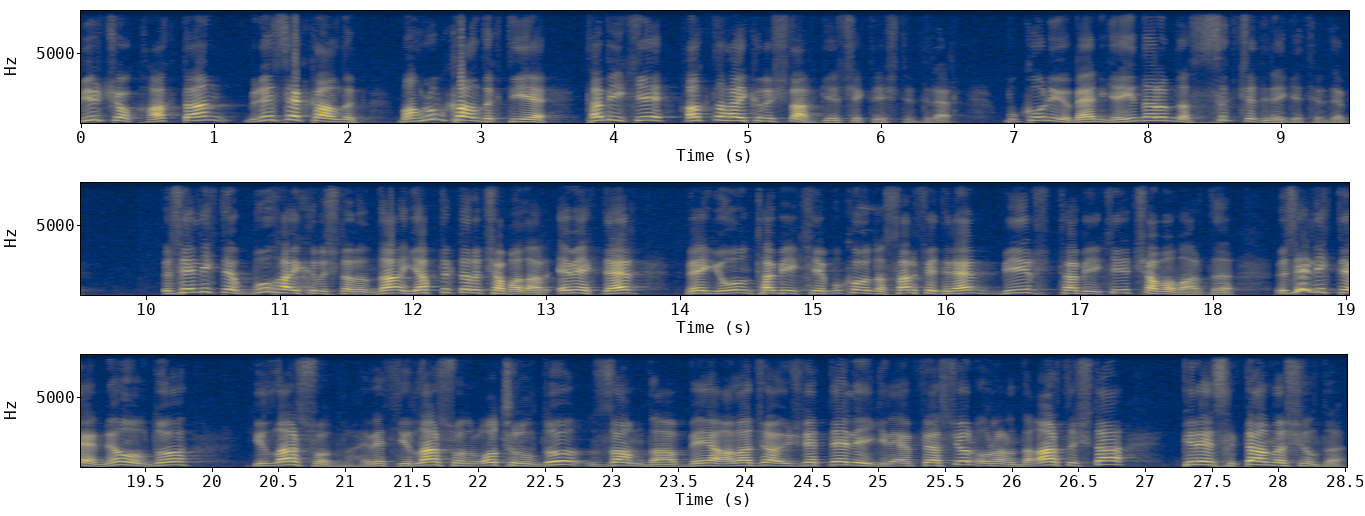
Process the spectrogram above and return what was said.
birçok haktan münezzeh kaldık, mahrum kaldık diye tabii ki haklı haykırışlar gerçekleştirdiler. Bu konuyu ben yayınlarımda sıkça dile getirdim. Özellikle bu haykırışlarında yaptıkları çabalar, emekler ve yoğun tabii ki bu konuda sarf edilen bir tabii ki çaba vardı. Özellikle ne oldu? Yıllar sonra, evet yıllar sonra oturuldu zamda veya alacağı ücretlerle ilgili enflasyon oranında artışta prensipte anlaşıldı.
